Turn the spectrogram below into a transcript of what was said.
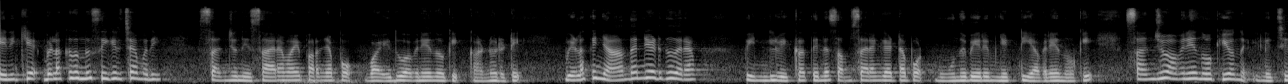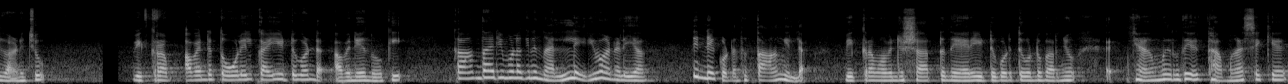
എനിക്ക് വിളക്ക് തന്ന് സ്വീകരിച്ചാൽ മതി. സഞ്ജു നിസ്സാരമായി പറഞ്ഞപ്പോൾ വൈദു അവനെ നോക്കി കണ്ണുരുട്ടി. വിളക്ക് ഞാൻ തന്നെ എടുത്തു തരാം. പിന്നിൽ വിക്രത്തിന്റെ സംസാരം കേട്ടപ്പോൾ മൂന്ന് പേരും ഞെട്ടി അവനെ നോക്കി. സഞ്ജു അവനെ നോക്കിയൊന്ന് ഇളിച്ചു കാണിച്ചു. വിക്രം അവന്റെ തോളിൽ കൈയിട്ടുകൊണ്ട് അവനെ നോക്കി. കാന്താരി മുളകിന് നല്ല എരിവാണളിയ. നിന്നെ കൊണ്ടത് താങ്ങില്ല. വിക്രം അവന്റെ ഷർട്ട് നേരെ ഇട്ട് കൊടുത്തുകൊണ്ട് പറഞ്ഞു ഞാൻ വെറുതെ ഒരു തമാശയ്ക്ക്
